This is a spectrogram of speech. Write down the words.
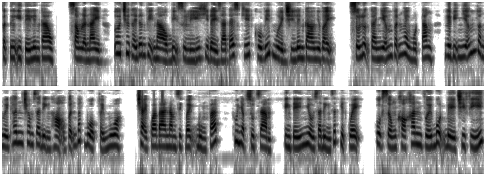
vật tư y tế lên cao. Song lần này, tôi chưa thấy đơn vị nào bị xử lý khi đẩy giá test kit COVID-19 lên cao như vậy. Số lượng ca nhiễm vẫn ngày một tăng, người bị nhiễm và người thân trong gia đình họ vẫn bắt buộc phải mua. Trải qua 3 năm dịch bệnh bùng phát, thu nhập sụt giảm, kinh tế nhiều gia đình rất kiệt quệ. Cuộc sống khó khăn với bộn bề chi phí,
